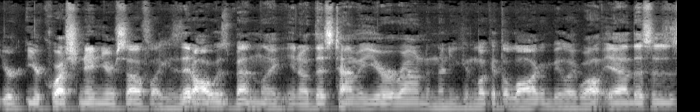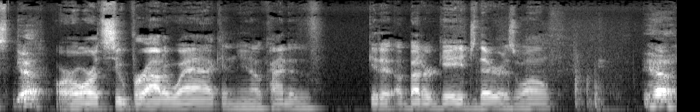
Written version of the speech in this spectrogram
you're you're questioning yourself like has it always been like you know this time of year around and then you can look at the log and be like well yeah this is Yeah. or or it's super out of whack and you know kind of get a, a better gauge there as well Yeah,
